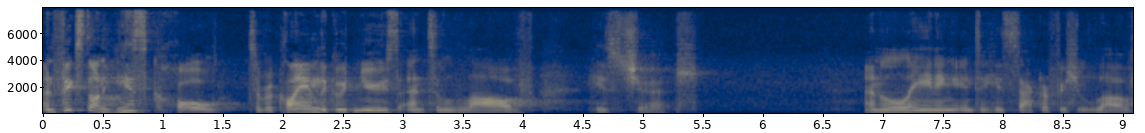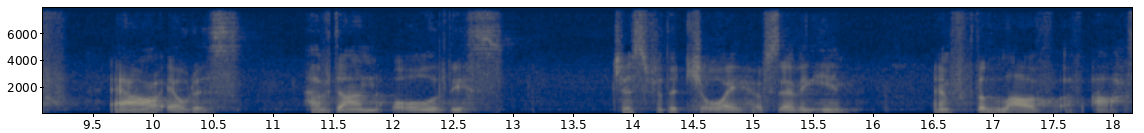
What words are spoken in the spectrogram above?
and fixed on his call to proclaim the good news and to love his church, and leaning into his sacrificial love, our elders have done all of this just for the joy of serving Him and for the love of us.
